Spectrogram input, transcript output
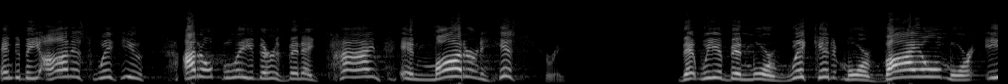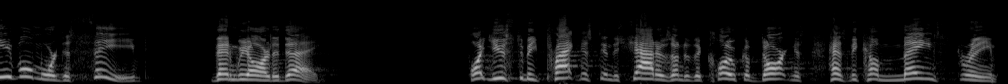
And to be honest with you, I don't believe there has been a time in modern history that we have been more wicked, more vile, more evil, more deceived than we are today. What used to be practiced in the shadows under the cloak of darkness has become mainstream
